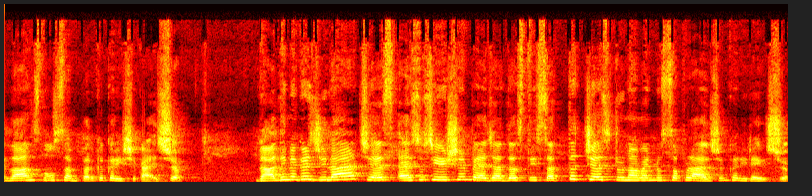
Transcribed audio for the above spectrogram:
એવાન્સનો સંપર્ક કરી શકાય છે. ગાંધીનગર જિલ્લા ચેસ એસોસિએશન બે હજાર દસથી સતત ચેસ ટુર્નામેન્ટનું સફળ આયોજન કરી રહ્યું છે,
